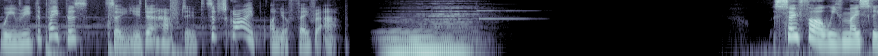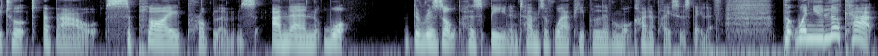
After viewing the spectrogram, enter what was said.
We read the papers so you don't have to. Subscribe on your favourite app. So far we've mostly talked about supply problems and then what the result has been in terms of where people live and what kind of places they live. But when you look at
